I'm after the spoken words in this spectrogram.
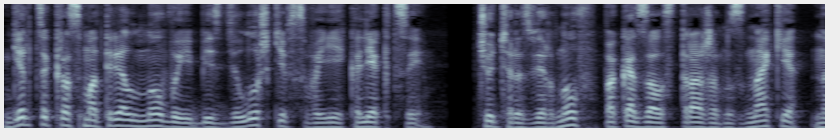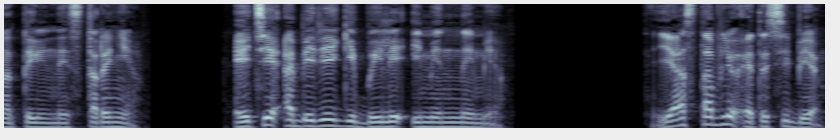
Герцог рассмотрел новые безделушки в своей коллекции. Чуть развернув, показал стражам знаки на тыльной стороне. Эти обереги были именными. Я оставлю это себе.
